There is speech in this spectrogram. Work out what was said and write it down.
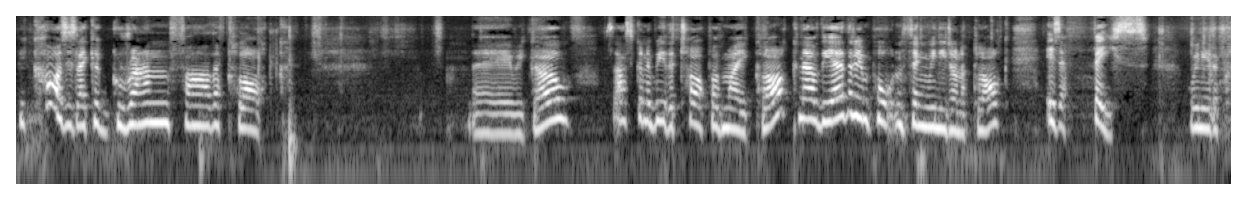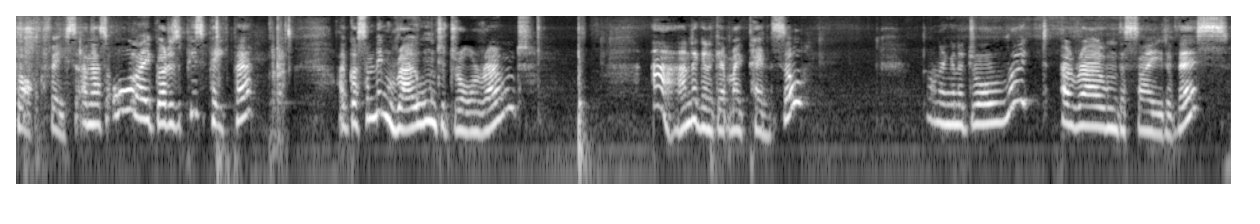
because it's like a grandfather clock. There we go. So that's going to be the top of my clock. Now the other important thing we need on a clock is a face. We need a clock face and that's all I've got is a piece of paper. I've got something round to draw around and I'm going to get my pencil. And I'm going to draw right around the side of this.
